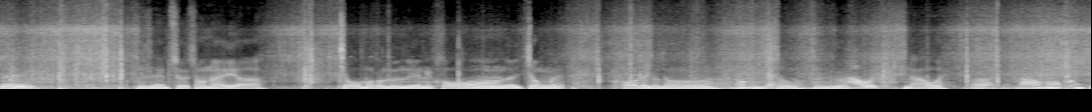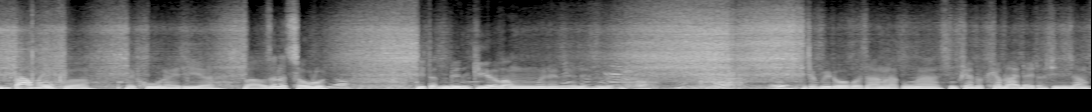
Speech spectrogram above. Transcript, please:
Đây. Nếu em sợ sau này à, cháu mà có lớn lên khó lấy chồng ấy. Khó lấy chồng. nó nó bị xấu ảnh hưởng. não ấy. Não ấy. Ờ, ảnh hưởng não nó không tỉnh táo mấy. Vâng đây khu này thì à, vào rất là sâu luôn. Thì tận bên kia vòng bên đây bên đây Trong video của Giang là cũng à, xin phép được khép lại đây thôi thì Giang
